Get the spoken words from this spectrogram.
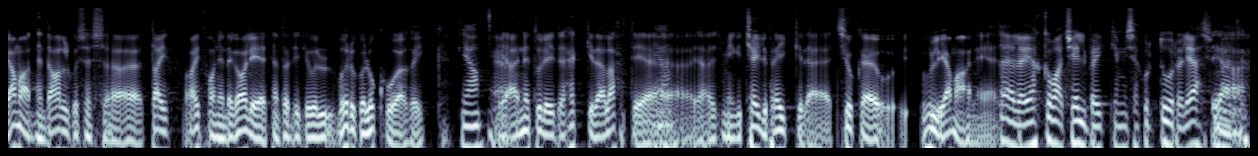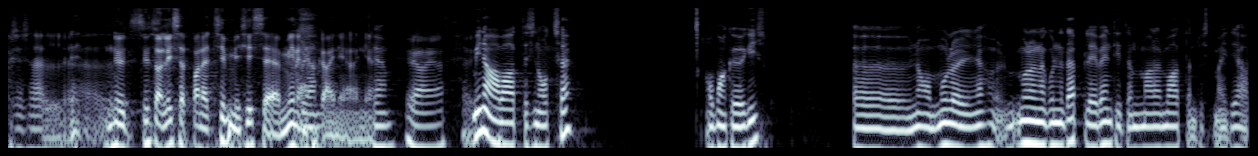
jamad nende alguses äh, Taif- iPhone idega oli, et need olid ju võrgulukuga kõik. jah, ja, ja need tulid häkkida lahti ja, ja. Ja. ja siis mingi jailbreak ida, et sihuke hull jama oli. tal oli jah, kõva jailbreak imise kultuur oli jah, seal. nüüd, nüüd on lihtsalt paned SIM-i sisse ja minek Jah. on ju, on ju. ja, ja. mina vaatasin otse oma köögis. no mul oli jah, mul on nagu need Apple'i event'id on, ma olen vaadanud vist, ma ei tea,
